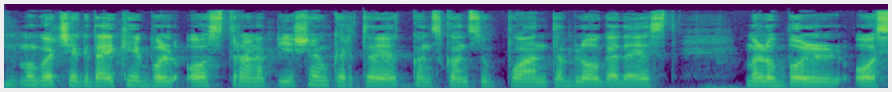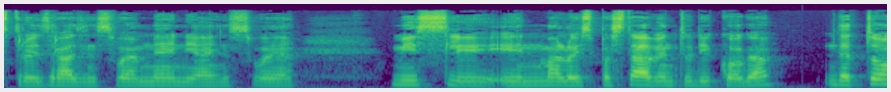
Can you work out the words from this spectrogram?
mogoče kdaj kaj bolj ostro napišem, ker to je konc koncev poanta bloga, da jaz malo bolj ostro izrazim svoje mnenja in svoje misli in malo izpostavim tudi koga, da to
